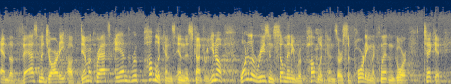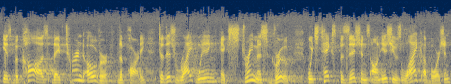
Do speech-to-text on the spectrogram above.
and the vast majority of Democrats and Republicans in this country. You know, one of the reasons so many Republicans are supporting the Clinton Gore ticket is because they've turned over the party to this right wing extremist group which takes positions on issues like abortion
